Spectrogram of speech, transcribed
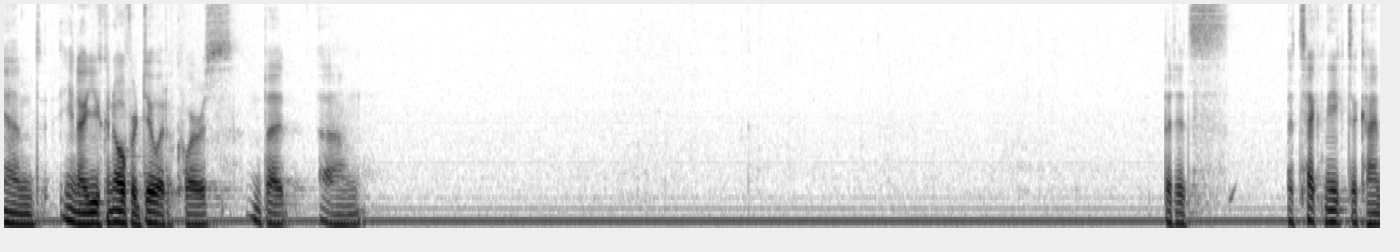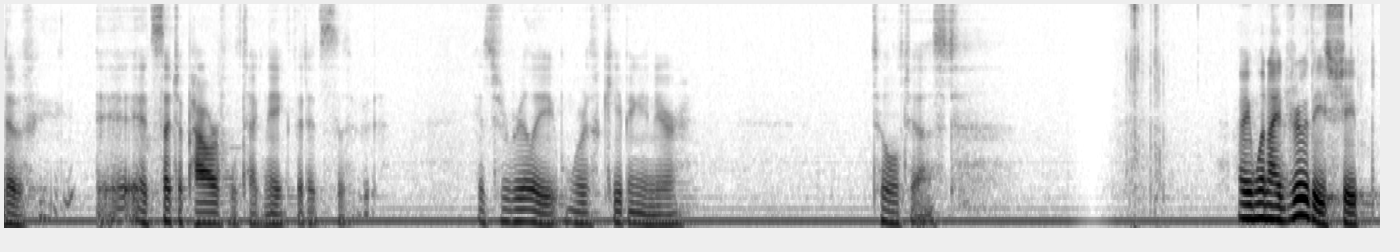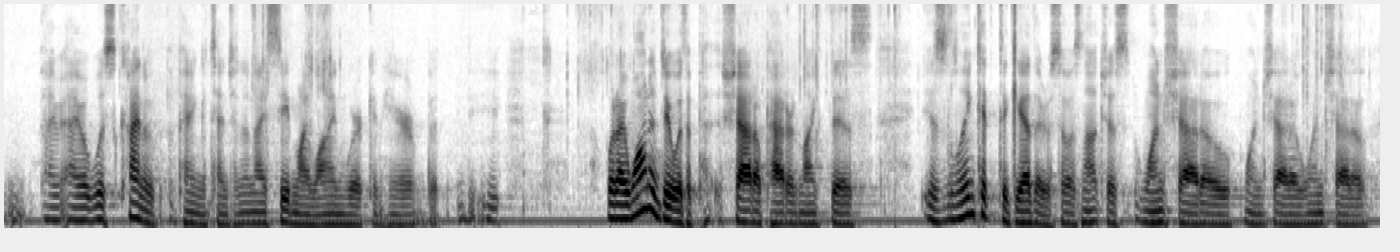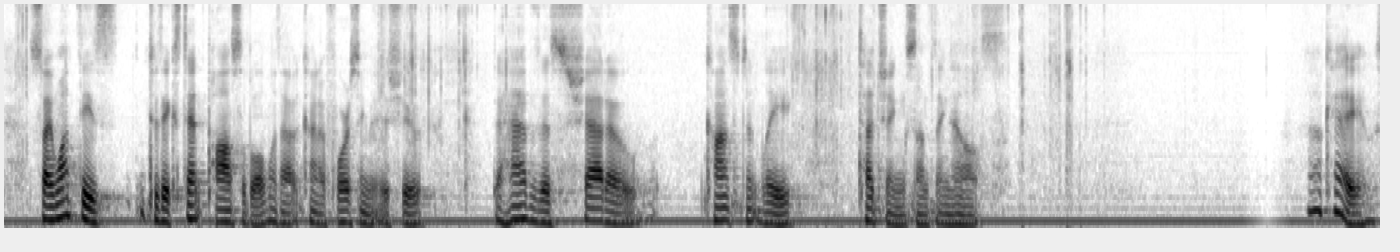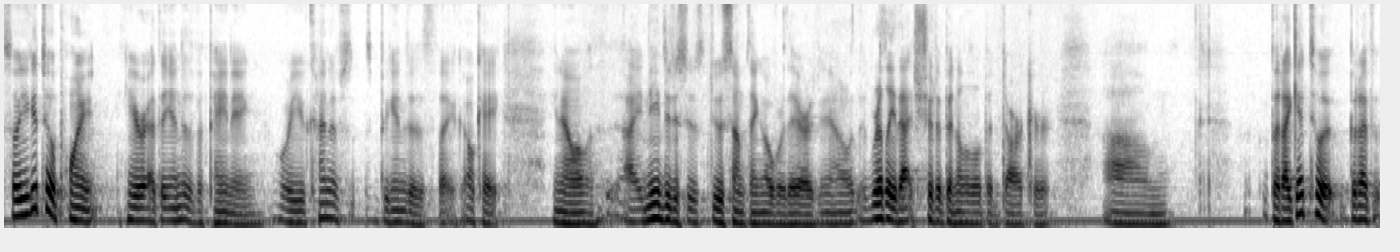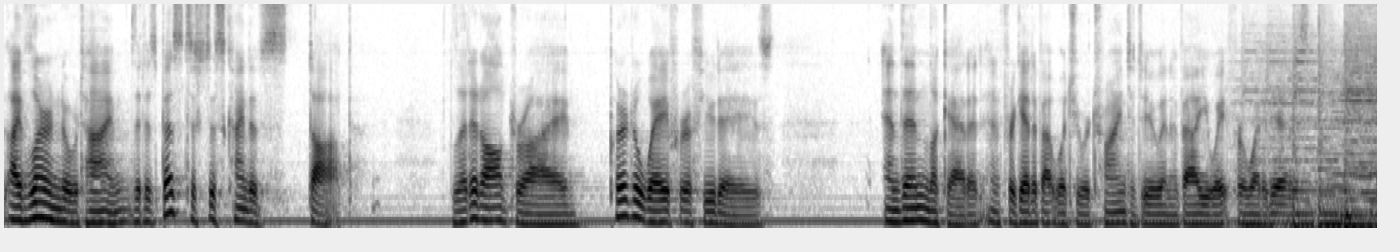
and you know, you can overdo it, of course, but um, but it's a technique to kind of it's such a powerful technique that it's it's really worth keeping in your tool chest. I mean, when I drew these sheep, I, I, was kind of paying attention, and I see my line work in here. But you, what I want to do with a shadow pattern like this is link it together so it's not just one shadow, one shadow, one shadow. So I want these, to the extent possible, without kind of forcing the issue, to have this shadow constantly touching something else. Okay, so you get to a point here at the end of the painting where you kind of begin to think, okay, you know, I need to just do something over there. You know, really that should have been a little bit darker. Um, but I get to it, but I've, I've learned over time that it's best to just kind of stop, let it all dry, put it away for a few days, and then look at it and forget about what you were trying to do and evaluate for what it is.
